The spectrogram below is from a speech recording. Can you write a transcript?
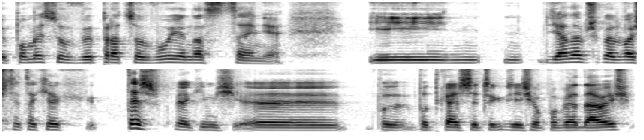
e, pomysłów wypracowuje na scenie. I ja na przykład właśnie tak jak też w jakimś e, po- podcaście czy gdzieś opowiadałeś,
